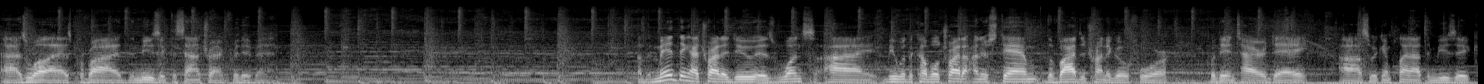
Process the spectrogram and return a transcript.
uh, as well as provide the music, the soundtrack for the event. Uh, the main thing I try to do is once I meet with a couple, try to understand the vibe they're trying to go for for the entire day uh, so we can plan out the music,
